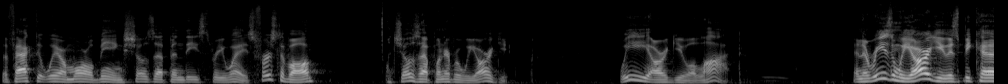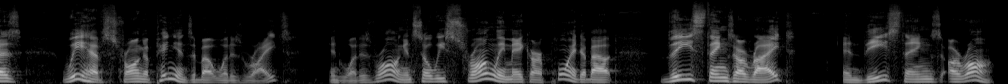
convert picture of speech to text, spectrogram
the fact that we are moral beings shows up in these three ways. First of all, it shows up whenever we argue. We argue a lot. And the reason we argue is because we have strong opinions about what is right and what is wrong. And so we strongly make our point about these things are right and these things are wrong.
